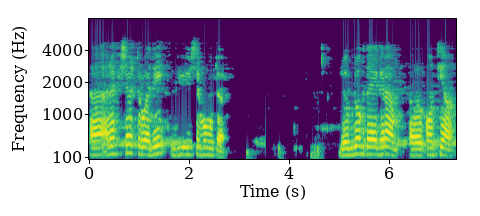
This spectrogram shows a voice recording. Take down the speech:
un affichage 3D du servomoteur. Le bloc diagramme euh, contient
